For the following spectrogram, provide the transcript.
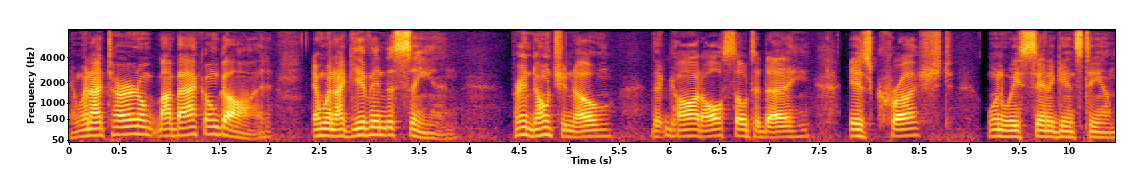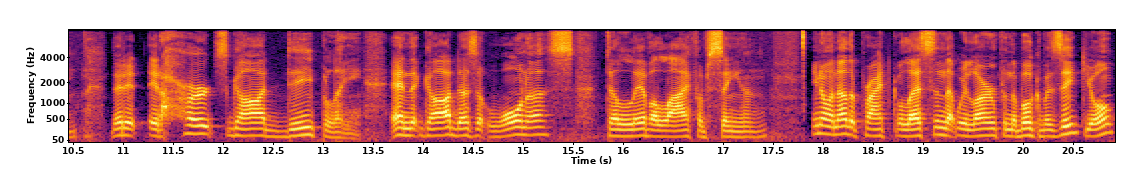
And when I turn my back on God, and when I give in to sin, friend, don't you know that God also today is crushed when we sin against Him? That it, it hurts God deeply, and that God doesn't want us to live a life of sin. You know, another practical lesson that we learn from the book of Ezekiel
